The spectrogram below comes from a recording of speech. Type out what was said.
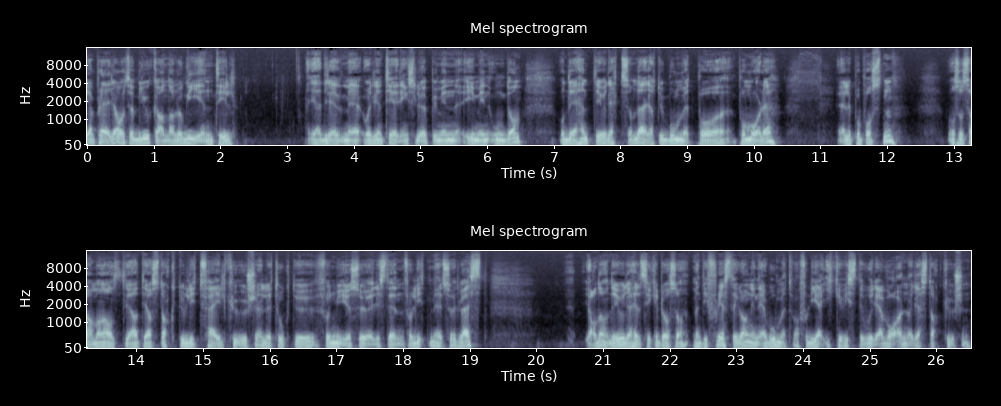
jeg, pleier av og til å bruke analogien til Jeg drev med orienteringsløp i min, i min ungdom, og det hendte jo rett som det er at du bommet på, på målet, eller på posten. Og så sa man alltid at ja, stakk du litt feil kurs, eller tok du for mye sør istedenfor litt mer sørvest? Ja da, det gjorde jeg helt sikkert også, men de fleste gangene jeg bommet, var fordi jeg ikke visste hvor jeg var når jeg stakk kursen.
